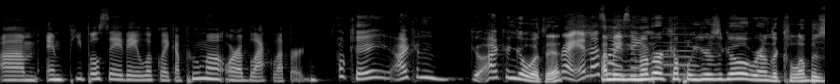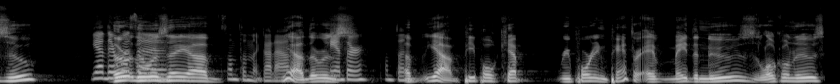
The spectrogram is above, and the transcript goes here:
um, and people say they look like a puma or a black leopard. Okay, I can go, I can go with that. Right, and that's I mean, say, you remember a couple years ago around the Columbus Zoo? Yeah, there, There, was, there a, was a, uh, something that got out. yeah, there was panther, something. uh, yeah, people kept reporting panther. It made the news, local news,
